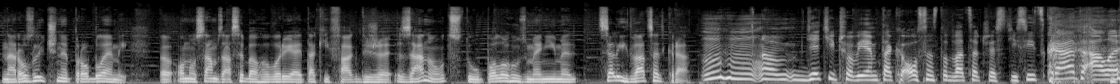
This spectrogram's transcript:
na rozličné problémy. E, Ono sám za seba hovorí aj taký fakt, že za noc tú polohu zmeníme celých 20 krát. Mhm, um, deti, čo viem, tak 826 tisíc krát, ale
